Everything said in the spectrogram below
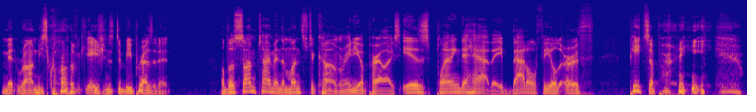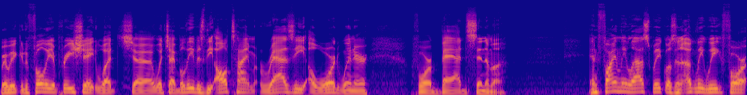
Mitt Romney's qualifications to be president. Although sometime in the months to come, Radio Parallax is planning to have a Battlefield Earth pizza party where we can fully appreciate what, uh, which I believe is the all time Razzie Award winner for bad cinema. And finally, last week was an ugly week for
